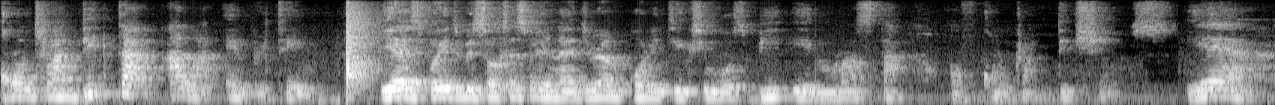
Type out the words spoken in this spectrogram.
contradictor a la everything. Yes, for you to be successful in Nigerian politics, you must be a master of contradictions. Yeah,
